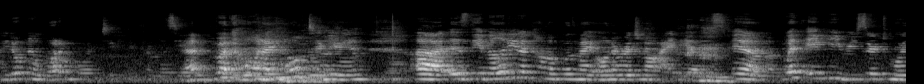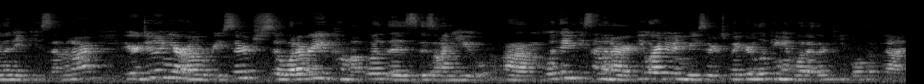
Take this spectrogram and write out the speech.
I don't know what I'm going to gain from this yet, but what I hope to gain uh, is the ability to come up with my own original ideas. Um, with AP Research more than AP Seminar, you're doing your own research, so whatever you come up with is, is on you. Um, with AP Seminar, you are doing research, but you're looking at what other people have done.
